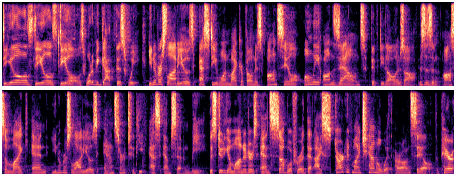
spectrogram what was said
Deals, deals, deals. What have we got this week? Universal Audio's SD1 microphone is on sale only on zZounds, $50 off. This is an awesome mic and Universal Audio's answer to the SM7B. The studio monitors and subwoofer that I started my channel with are on sale. The pair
